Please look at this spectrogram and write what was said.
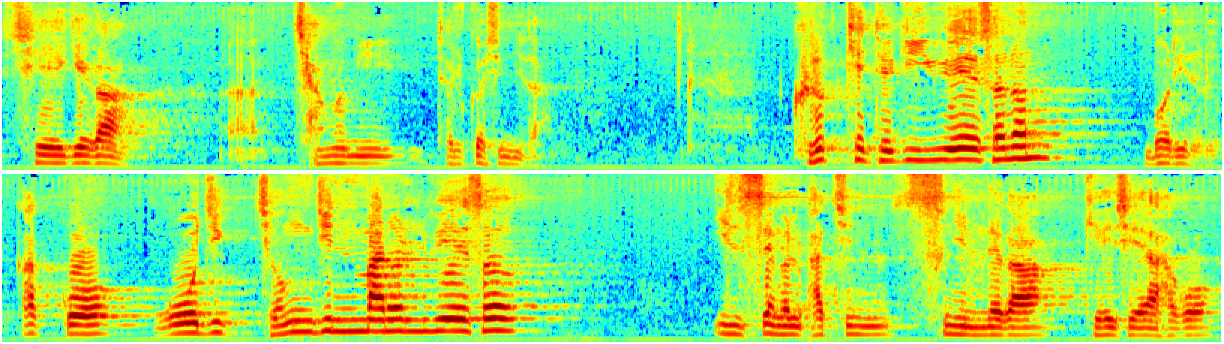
세계가 아, 장엄이 될 것입니다. 그렇게 되기 위해서는 머리를 깎고 오직 정진만을 위해서 일생을 바친 스님네가 계셔야 하고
